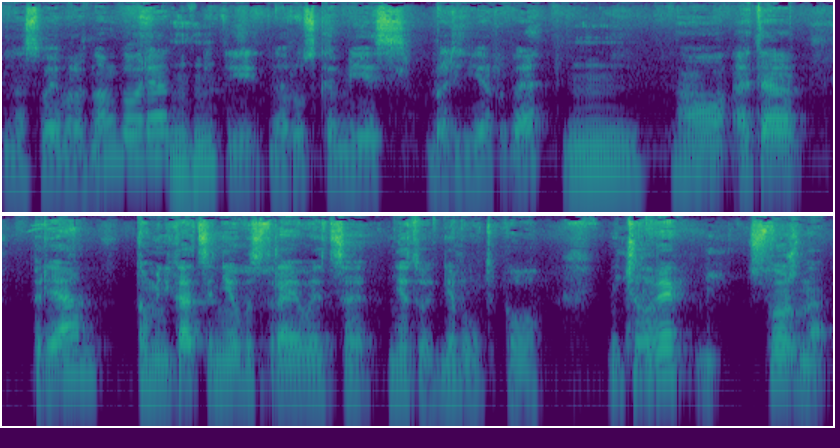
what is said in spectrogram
на своем родном говорят, Мгм. и на русском есть барьер, да? м, Но это прям коммуникация не выстраивается, нету, не было такого. Ну, Человек сложно.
